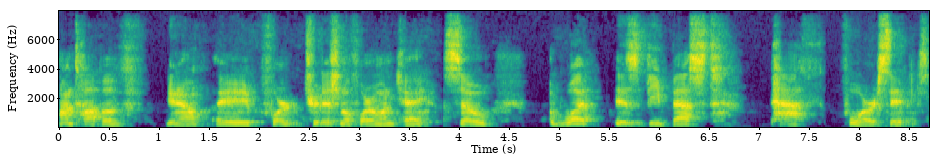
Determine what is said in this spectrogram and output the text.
on top of you know a for traditional 401k. So, what is the best path for savings?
